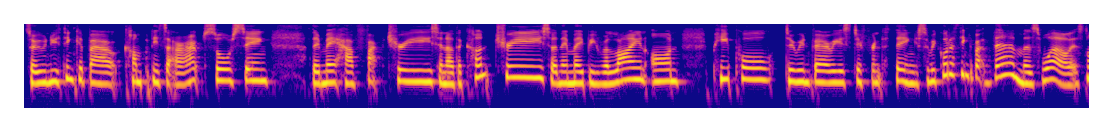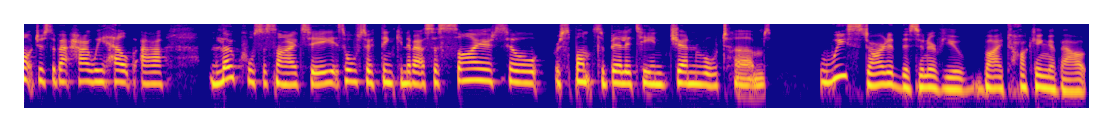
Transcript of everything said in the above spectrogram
So, when you think about companies that are outsourcing, they may have factories in other countries and they may be relying on people doing various different things. So, we've got to think about them as well. It's not just about how we help our local society, it's also thinking about societal responsibility in general terms. We started this interview by talking about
